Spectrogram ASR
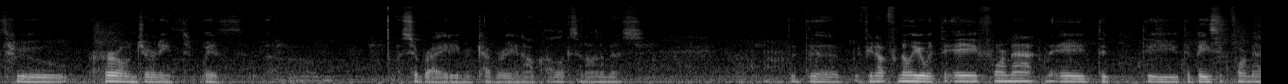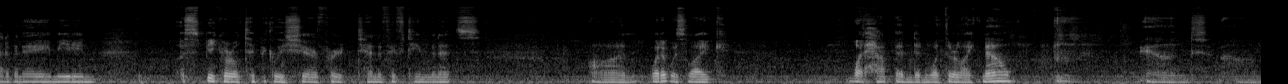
through her own journey th- with sobriety and recovery and Alcoholics Anonymous. The, the, if you're not familiar with the AA format, the, the, the, the basic format of an AA meeting, a speaker will typically share for 10 to 15 minutes on what it was like, what happened, and what they're like now. and um,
